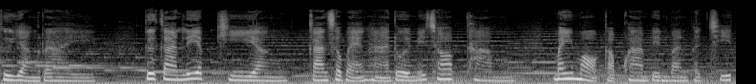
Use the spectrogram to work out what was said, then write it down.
คืออย่างไร คือการเรียบเคียง การแสวงหาโดยไม่ชอบธรรม ไม่เหมาะกับความเป็นบรรพชิต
